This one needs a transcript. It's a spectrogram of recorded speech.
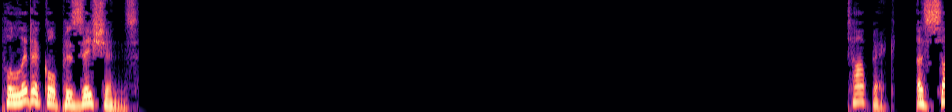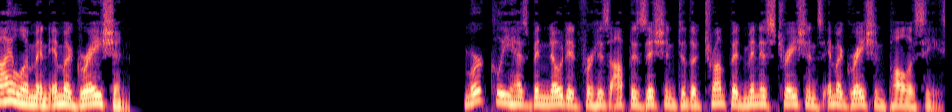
Political positions. Asylum and immigration Merkley has been noted for his opposition to the Trump administration's immigration policies.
